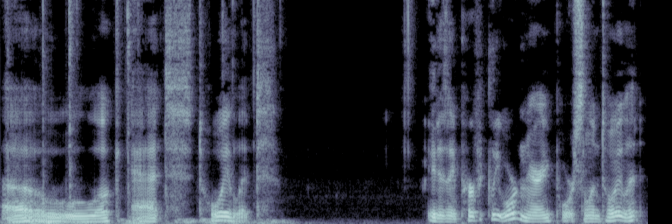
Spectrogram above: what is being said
Oh, look at toilet. It is a perfectly ordinary porcelain toilet.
